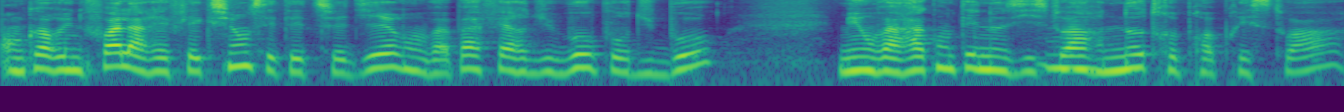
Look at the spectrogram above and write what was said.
Encore une fois, la réflexion, c'était de se dire, on va pas faire du beau pour du beau, mais on va raconter nos histoires, mm. notre propre histoire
